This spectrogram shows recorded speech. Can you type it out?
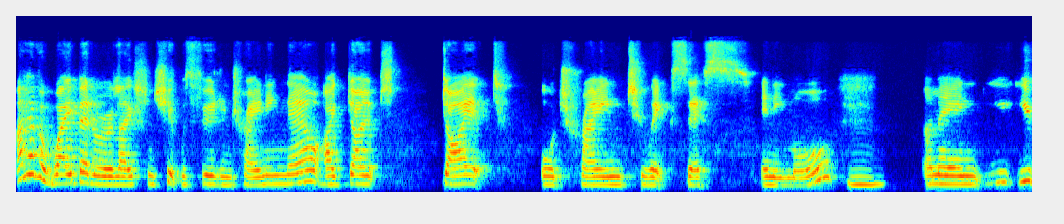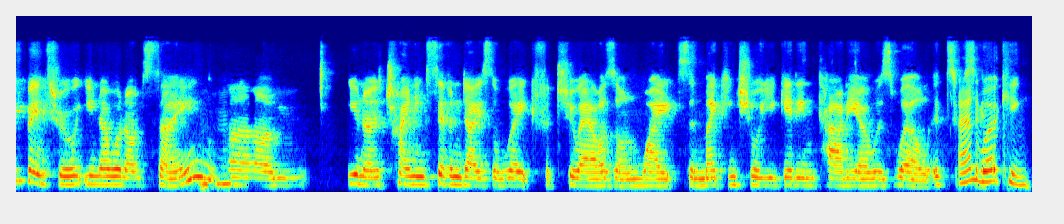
I have a way better relationship with food and training now. I don't diet or train to excess anymore. Mm. I mean, you, you've been through it, you know what I'm saying. Mhm. Um, you know, training seven days a week for two hours on weights and making sure you get in cardio as well. It's And working.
